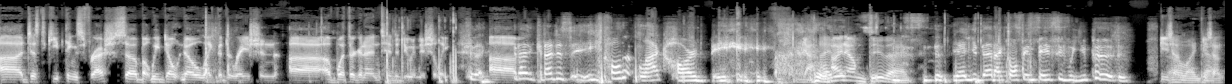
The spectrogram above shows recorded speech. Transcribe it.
uh, just to keep things fresh. So, but we don't know like the duration uh, of what they're going to intend to do initially. Can I, Um, can I, can I just? He called it Black Hard Bay. yeah, I, I know. didn't do that. yeah, you did. I copy and pasted what you put. Bijan, Oh my God. Bijan,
